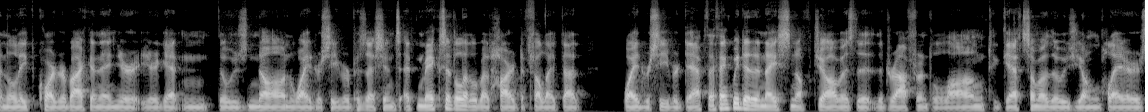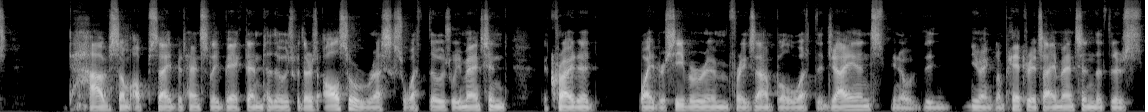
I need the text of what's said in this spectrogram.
an elite quarterback and then you're you're getting those non wide receiver positions, it makes it a little bit hard to fill out that wide receiver depth. I think we did a nice enough job as the, the draft went along to get some of those young players have some upside potentially baked into those, but there's also risks with those. We mentioned the crowded wide receiver room, for example, with the Giants, you know, the New England Patriots. I mentioned that there's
